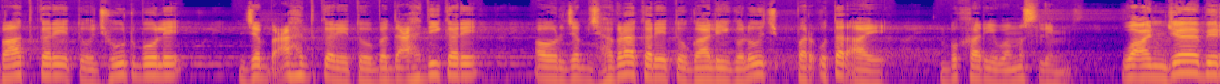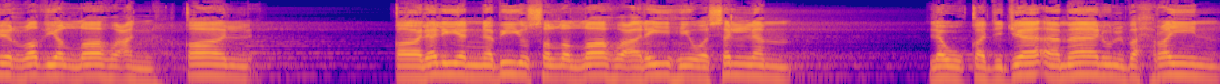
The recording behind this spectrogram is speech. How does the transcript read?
بات کرے تو جھوٹ بولے۔ جب عہد کرے تو بدعہدی کرے۔ اور جب جھگڑا کرے تو گالی گلوچ پر اتر آئے۔ بخاری و مسلم۔ وعن جابر رضي الله عنه قال قال لي النبي صلى الله عليه وسلم، لو قد جاء مال البحرين،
